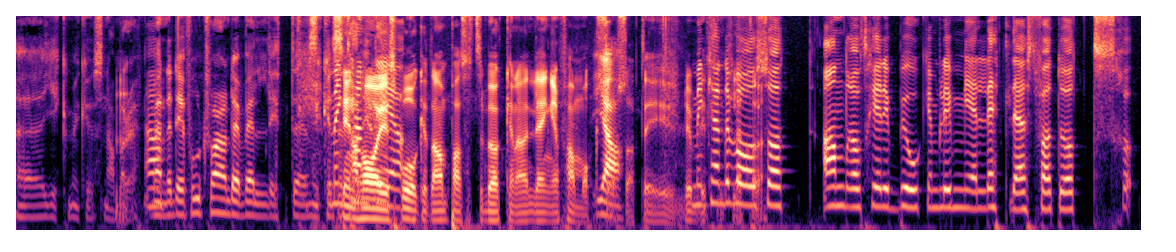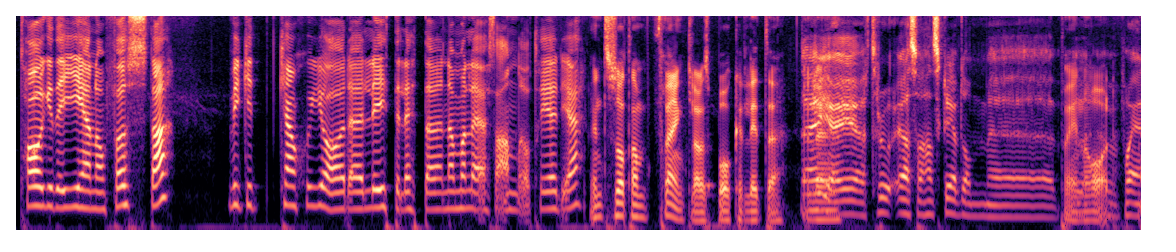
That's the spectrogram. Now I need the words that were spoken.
eh, gick mycket snabbare. Ja. Men det är fortfarande väldigt eh, mycket Men Sen kan har ju språket anpassats till böckerna längre fram också. Ja. Så att det, är- det Men kan det vara så att andra och tredje boken blir mer lättläst för att du har tagit dig igenom första? Vilket kanske gör det lite lättare när man läser andra och tredje. Är det inte så att han förenklade språket lite? Nej, Eller- jag, jag tror, alltså han skrev dem eh, På en rad. På en,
